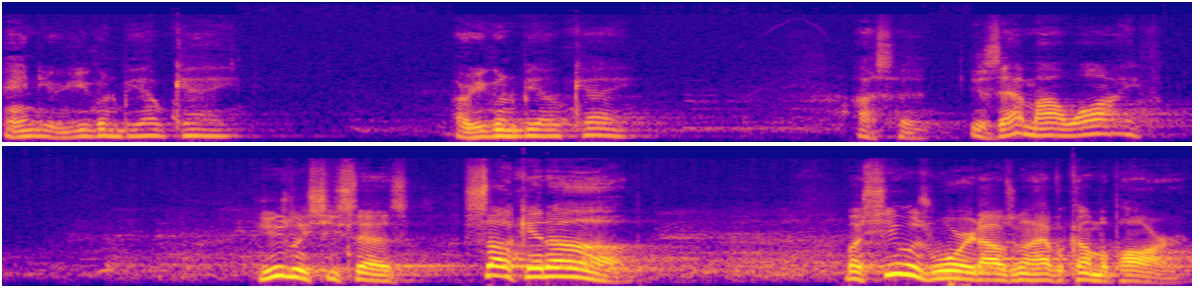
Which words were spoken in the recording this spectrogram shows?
Andy, are you going to be okay? Are you going to be okay? I said, Is that my wife? Usually she says, Suck it up. But she was worried I was going to have a come apart.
